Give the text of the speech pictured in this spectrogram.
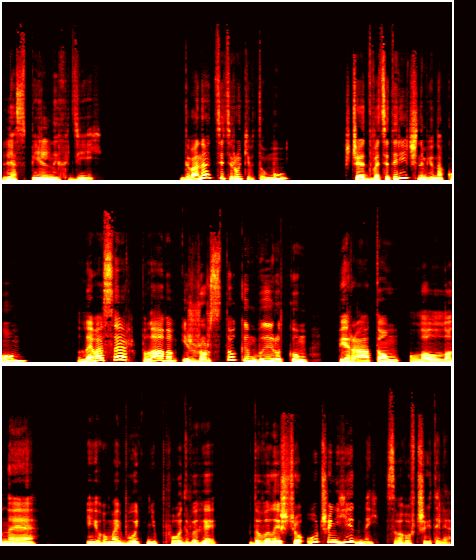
для спільних дій. Дванадцять років тому, ще двадцятирічним юнаком, Левасер плавав із жорстоким виродком піратом Лоллоне, і його майбутні подвиги довели, що учень гідний свого вчителя.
